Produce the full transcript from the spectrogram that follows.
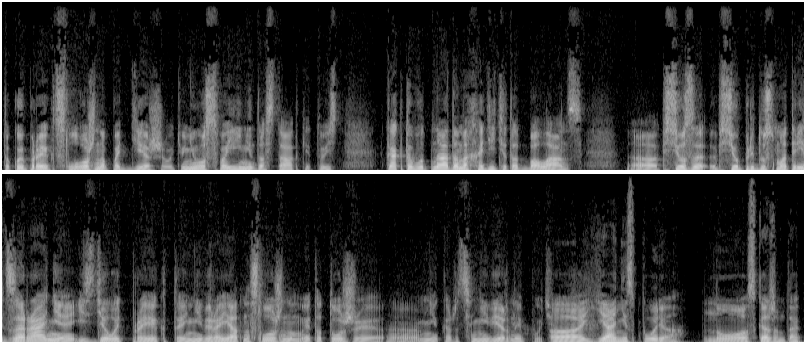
Такой проект сложно поддерживать. У него свои недостатки. То есть как-то вот надо находить этот баланс все, за, все предусмотреть заранее и сделать проект невероятно сложным, это тоже, а, мне кажется, неверный путь. А, я не спорю, но, скажем так,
